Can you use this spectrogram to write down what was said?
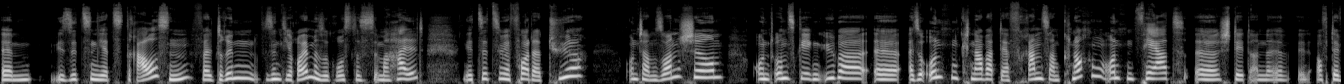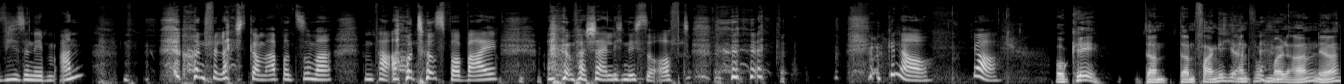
Ähm, wir sitzen jetzt draußen, weil drin sind die Räume so groß, dass es immer halt. Jetzt sitzen wir vor der Tür unterm Sonnenschirm und uns gegenüber, äh, also unten knabbert der Franz am Knochen und ein Pferd äh, steht an der, auf der Wiese nebenan. und vielleicht kommen ab und zu mal ein paar Autos vorbei. Wahrscheinlich nicht so oft. genau. Ja. Okay, dann, dann fange ich einfach mal an, ja.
